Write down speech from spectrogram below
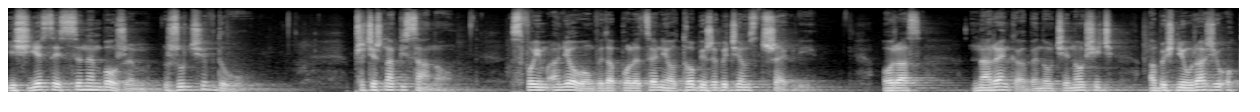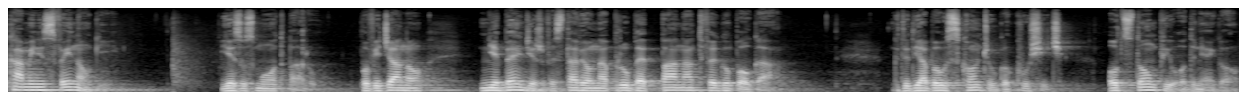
Jeśli jesteś synem Bożym, rzuć się w dół. Przecież napisano: Swoim aniołom wyda polecenie o tobie, żeby cię strzegli, oraz na rękach będą cię nosić, abyś nie uraził o kamień swej nogi. Jezus mu odparł: Powiedziano: Nie będziesz wystawiał na próbę Pana twego Boga. Gdy diabeł skończył go kusić, odstąpił od niego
